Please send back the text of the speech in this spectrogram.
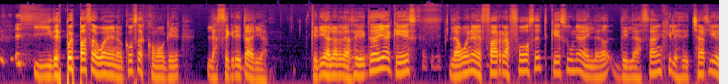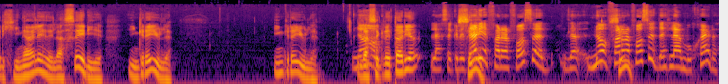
Y después pasa, bueno, cosas como que la secretaria. Quería hablar de la secretaria, que es la buena de Farrah Fawcett, que es una de, la- de las ángeles de Charlie originales de la serie. Increíble. Increíble. Y La No. secretaria, La secretaria Sí. es Farrah Fawcett. La- no, Farrah Sí. Fawcett es la mujer.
